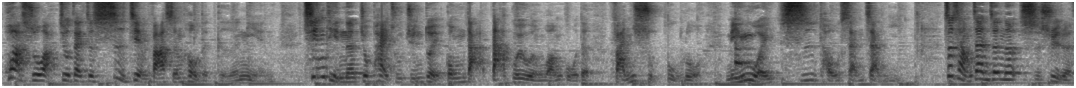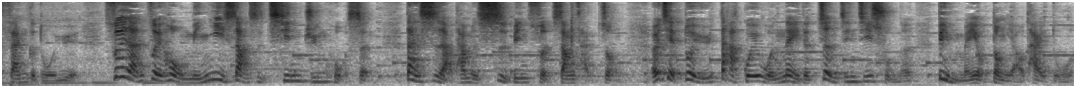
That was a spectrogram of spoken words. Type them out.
话说啊，就在这事件发生后的隔年，清廷呢就派出军队攻打大龟文王国的藩属部落，名为狮头山战役。这场战争呢持续了三个多月，虽然最后名义上是清军获胜，但是啊，他们士兵损伤惨重，而且对于大龟仑内的政经基础呢，并没有动摇太多，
